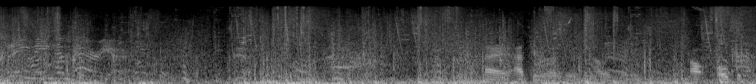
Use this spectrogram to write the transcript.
Claiming the barrier. Alright, I do. I do. I'll admit it. I'll open it.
